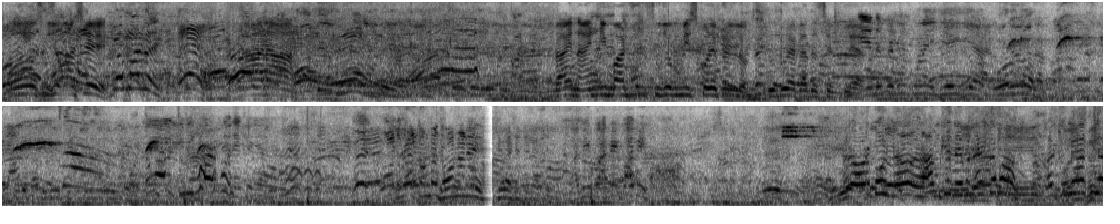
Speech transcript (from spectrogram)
ও, সুযোগ আছে। না না। প্রায় নাইনটি পার্সেন্ট সুযোগ মিস করে ফেলল টুডু একাদশের প্লেয়ার রামকে দেবে খাইতে পার চলে আসছে।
